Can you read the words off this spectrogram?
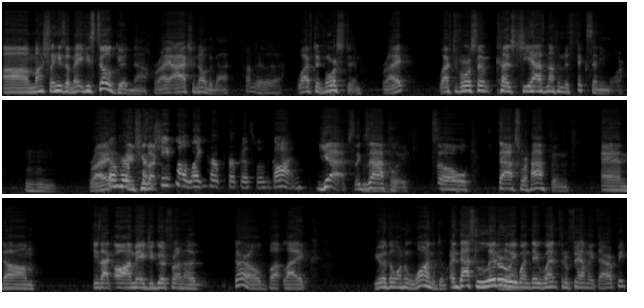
Um, actually, he's amazing. He's still good now, right? I actually know the guy. Alhamdulillah. Wife divorced him, right? Wife divorced him because she has nothing to fix anymore, mm-hmm. right? So her, and she's like, she felt like her purpose was gone. Yes, exactly. So that's what happened, and um, she's like, "Oh, I made you good for another girl, but like, you're the one who wanted to do." And that's literally yeah. when they went through family therapy.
